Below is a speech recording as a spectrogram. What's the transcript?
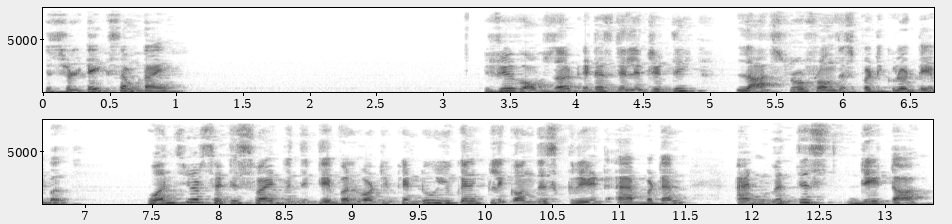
this will take some time if you have observed it has deleted the last row from this particular table once you are satisfied with the table what you can do you can click on this create app button and with this data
